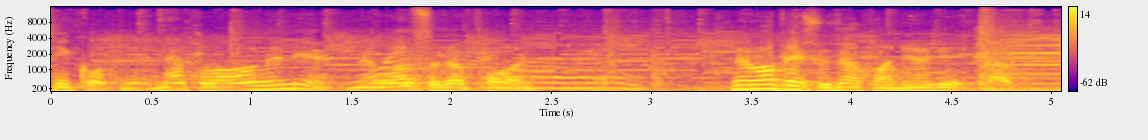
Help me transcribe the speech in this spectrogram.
พี่กบเนี่ยนักร้องนะเนี่ยนักร้องสุนทรภรณ์นักร้องเพลงสุนทรภรณ์เนี่ยพี่ครับ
